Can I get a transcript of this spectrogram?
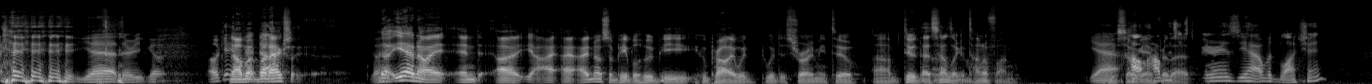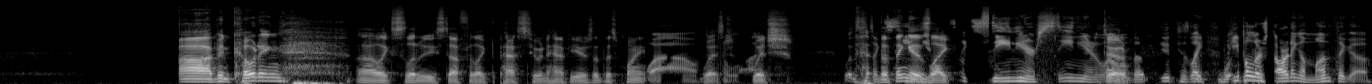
yeah, there you go. Okay. No, but but actually, yeah, no, I and uh, yeah, I I- I know some people who'd be who probably would would destroy me too. Um, dude, that sounds like a ton of fun. yeah. so how how much that. experience do you have with blockchain? Uh, I've been coding uh, like Solidity stuff for like the past two and a half years at this point. Wow, which that's a lot. which It's like the thing senior- is like like senior senior level, Dude. though, dude. Because like people are starting a month ago.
